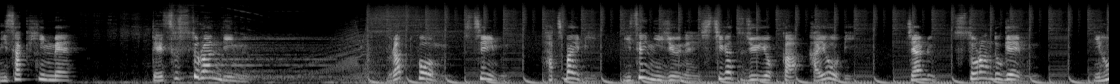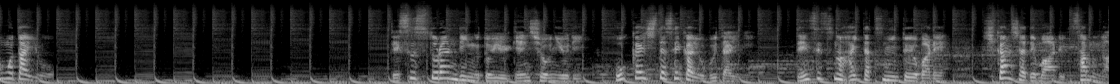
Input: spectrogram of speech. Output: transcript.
2作品目デス・ストランディング。プラットフォーム Steam 発売日2020年7月14日火曜日。ジャンルストランドゲーム。日本語対応。デス・ストランディングという現象により崩壊した世界を舞台に伝説の配達人と呼ばれ機関車でもあるサムが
